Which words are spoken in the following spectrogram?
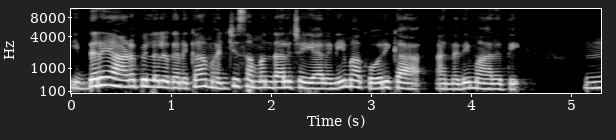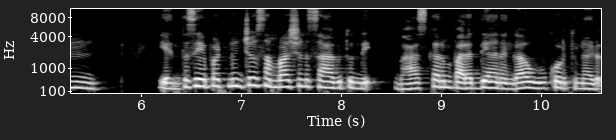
ఇద్దరే ఆడపిల్లలు గనక మంచి సంబంధాలు చేయాలని మా కోరిక అన్నది మాలతి. ఎంతసేపటి నుంచో సంభాషణ సాగుతుంది. భాస్కరం పరధ్యానంగా ఊకొడుతున్నాడు.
